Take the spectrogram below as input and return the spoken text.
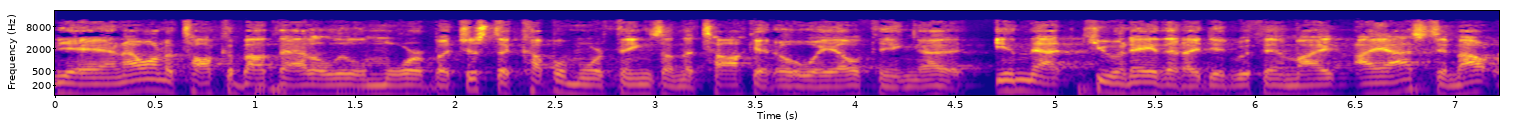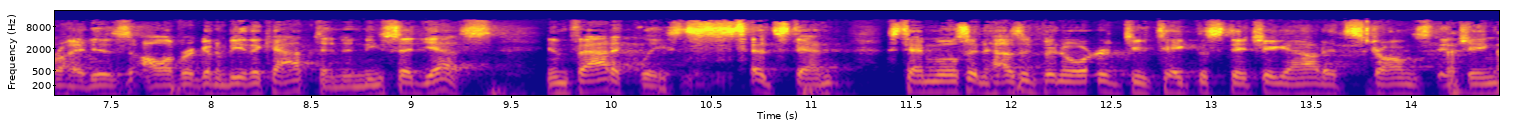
Yeah, and I want to talk about that a little more, but just a couple more things on the Tocchet OEL thing. Uh, in that Q and A that I did with him, I, I asked him outright, "Is Oliver going to be the captain?" And he said yes, emphatically. Said Stan Stan Wilson hasn't been ordered to take the stitching out; it's strong stitching.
